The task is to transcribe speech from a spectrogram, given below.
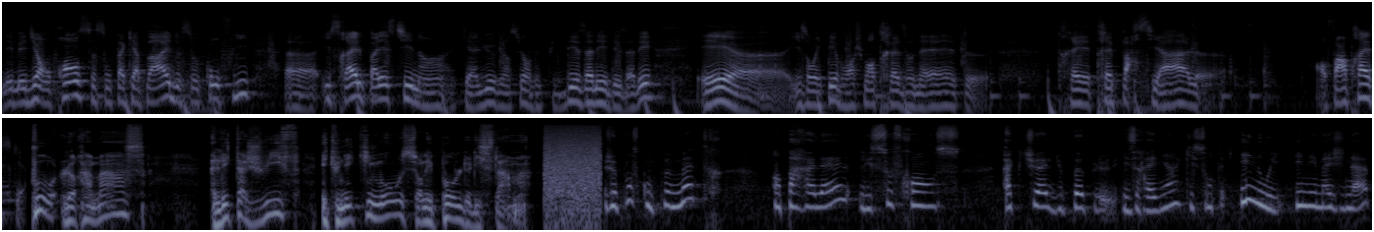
les médias en France se sont accaparés de ce conflit Israël-Palestine, hein, qui a lieu bien sûr depuis des années et des années. Et euh, ils ont été franchement très honnêtes, euh, très, très partial. Euh, enfin, presque. Pour le Hamas, l'État juif est une échymose sur l'épaule de l'islam. Je pense qu'on peut mettre en parallèle les souffrances actuelles du peuple israélien qui sont inouïes, inimaginables,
